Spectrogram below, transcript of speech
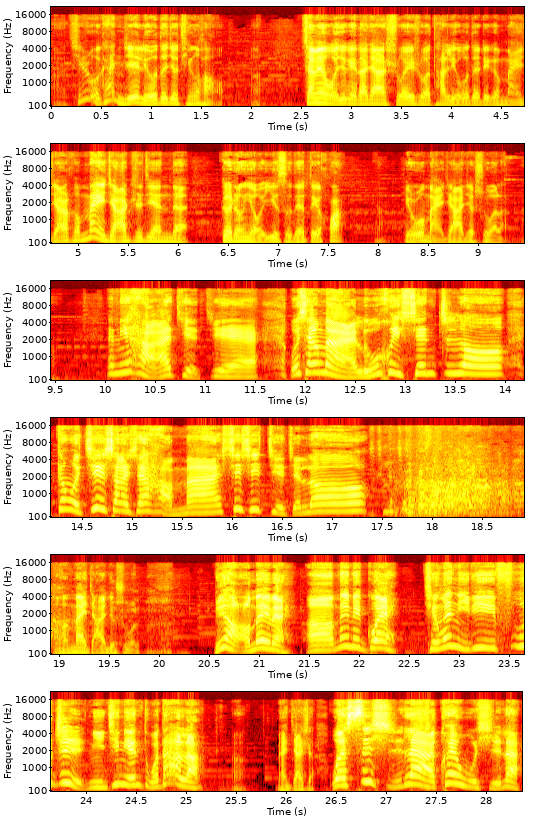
啊。其实我看你这留的就挺好啊。下面我就给大家说一说他留的这个买家和卖家之间的各种有意思的对话啊。比如买家就说了，你好啊，姐姐，我想买芦荟鲜汁哦，跟我介绍一下好吗？谢谢姐姐喽。啊，卖家就说了：“你好，妹妹啊，妹妹乖，请问你的肤质，你今年多大了？”啊，卖家说：“我四十了，快五十了，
